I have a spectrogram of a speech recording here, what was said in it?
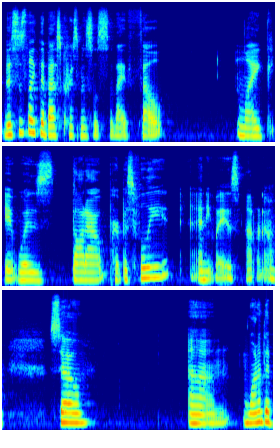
this is like the best Christmas list that I've felt like it was thought out purposefully anyways, I don't know. So, um, one of the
